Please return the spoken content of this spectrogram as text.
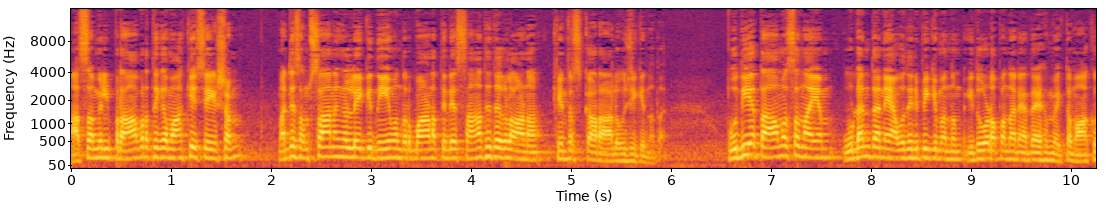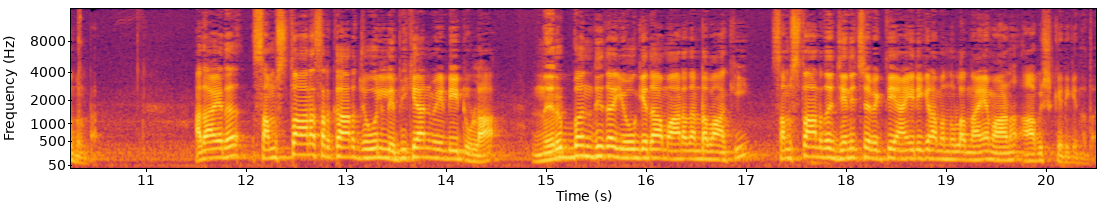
അസമിൽ പ്രാവർത്തികമാക്കിയ ശേഷം മറ്റ് സംസ്ഥാനങ്ങളിലേക്ക് നിയമനിർമ്മാണത്തിന്റെ സാധ്യതകളാണ് കേന്ദ്ര സർക്കാർ ആലോചിക്കുന്നത്. പുതിയ താമസ നയം ഉടൻ തന്നെ അവതരിപ്പിക്കുമെന്നും ഇതോടൊപ്പം തന്നെ അദ്ദേഹം വ്യക്തമാക്കുന്നുണ്ട്. അതായത് സംസ്ഥാന സർക്കാർ ജോലി ലഭിക്കാൻ വേണ്ടിയിട്ടുള്ള നിർബന്ധിത യോഗ്യതാ മാനദണ്ഡമാക്കി സംസ്ഥാനത്ത് ജനിച്ച വ്യക്തി ആയിരിക്കണമെന്നുള്ള നയമാണ് ആവിഷ്കരിക്കുന്നത്.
